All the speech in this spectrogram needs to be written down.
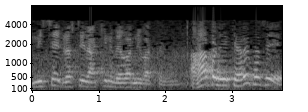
નિશ્ચય દ્રષ્ટિ રાખીને વ્યવહારની વાત કરવાની. હા પણ એ ક્યારે થશે?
